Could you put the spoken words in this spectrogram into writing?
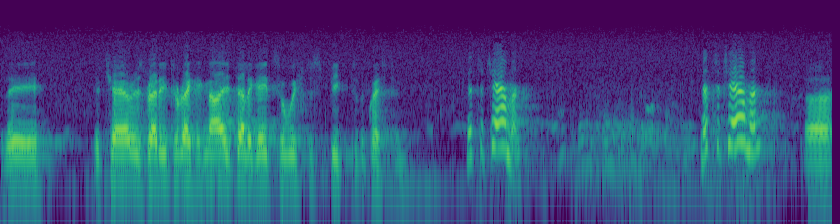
The, the chair is ready to recognize delegates who wish to speak to the question. Mr. Chairman. Mr. Chairman, Uh,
